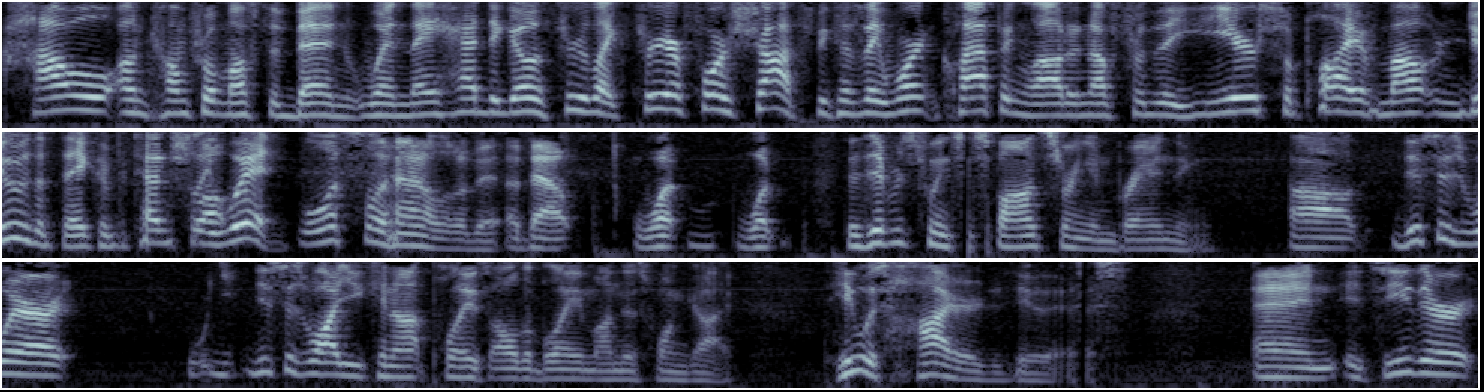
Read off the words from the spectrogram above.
how uncomfortable it must have been when they had to go through like three or four shots because they weren't clapping loud enough for the year's supply of Mountain Dew that they could potentially well, win. Well, let's slow down a little bit about what what the difference between sponsoring and branding. Uh, this is where this is why you cannot place all the blame on this one guy. He was hired to do this, and it's either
